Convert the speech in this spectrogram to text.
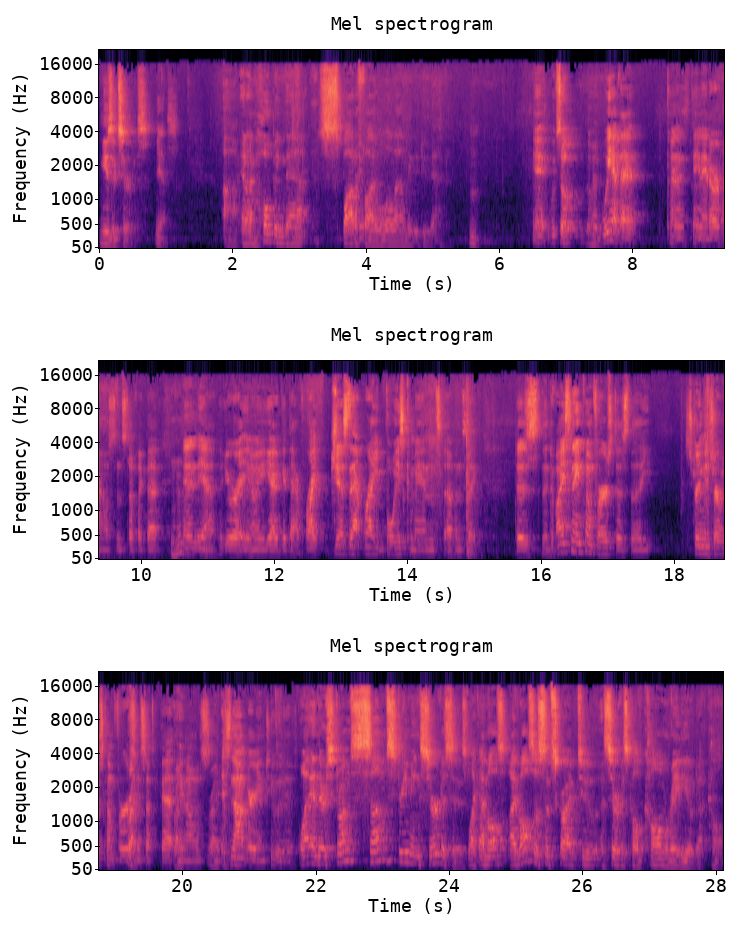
music service, Yes. uh, and I'm hoping that Spotify will allow me to do that. Yeah, we, So go ahead. we have that kind of thing at our house and stuff like that. Mm-hmm. And yeah, you're right. You know, you got to get that right, just that right voice command and stuff. And it's like, does the device name come first? Does the streaming service come first Right. and stuff like that? You know, it's, Right. it's not very intuitive. Well, and there's some some streaming services. Like I'm also I've also subscribed to a service called CalmRadio.com.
